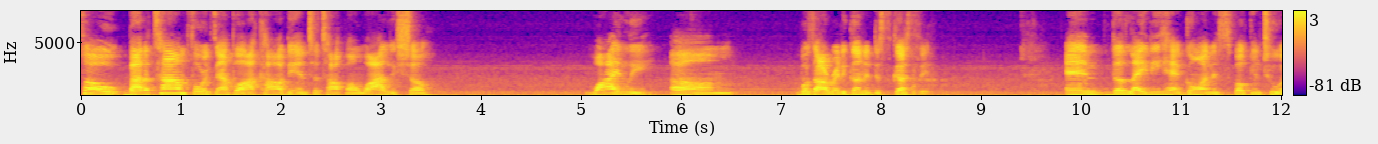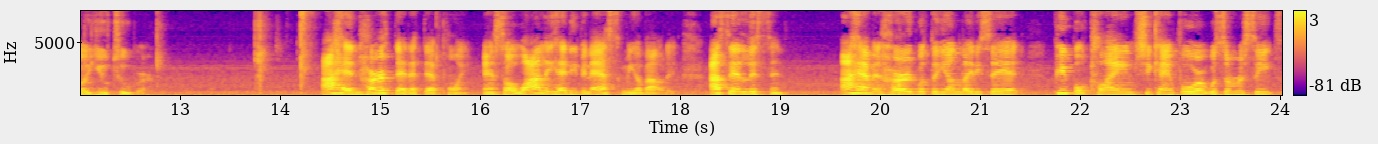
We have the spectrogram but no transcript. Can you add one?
So by the time, for example, I called in to talk on Wiley's show, Wiley um, was already to discuss it. And the lady had gone and spoken to a YouTuber. I hadn't heard that at that point. And so Wiley had even asked me about it. I said, listen, I haven't heard what the young lady said. People claim she came forward with some receipts,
